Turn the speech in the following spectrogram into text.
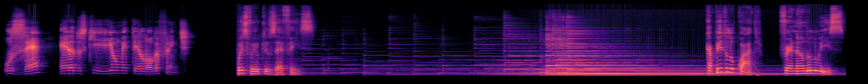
o Zé era dos que iriam meter logo à frente. Pois foi o que o Zé fez. Capítulo 4 Fernando Luiz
